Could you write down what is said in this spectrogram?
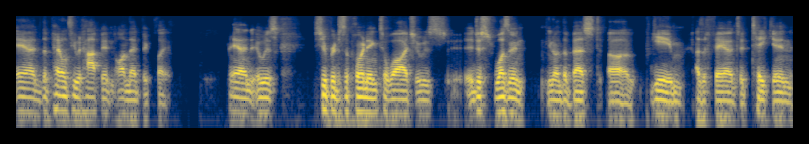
and the penalty would happen on that big play. And it was super disappointing to watch. It was, it just wasn't, you know, the best uh, game as a fan to take in,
